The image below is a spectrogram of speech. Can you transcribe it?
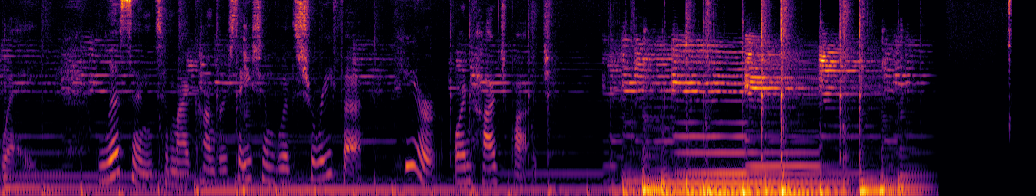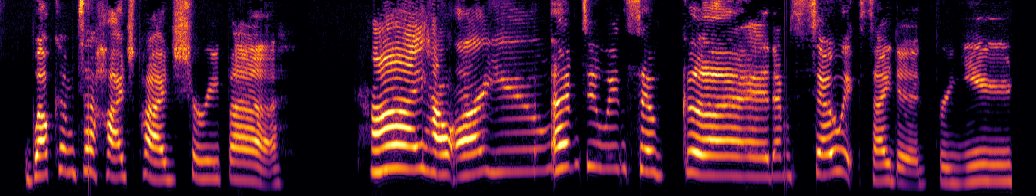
way. Listen to my conversation with Sharifa here on Hodgepodge. Welcome to Hodgepodge, Sharifa. Hi, how are you? I'm doing so good. I'm so excited for you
